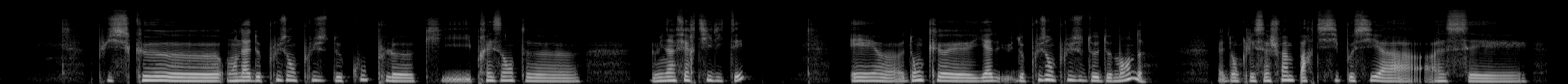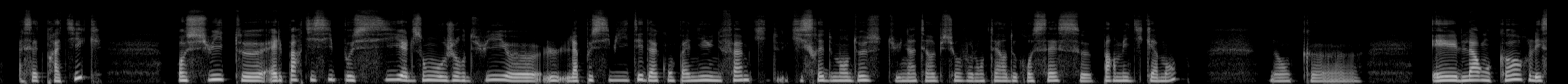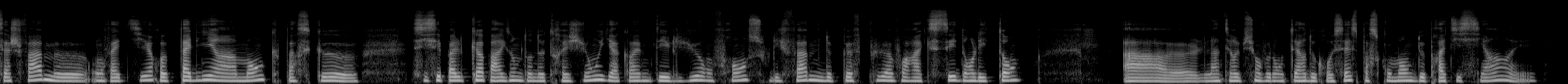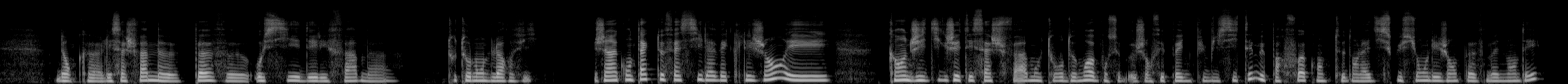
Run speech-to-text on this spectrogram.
puisque on a de plus en plus de couples qui présentent une infertilité et donc, il y a de plus en plus de demandes. Donc, les sages-femmes participent aussi à, cette pratique. Ensuite, elles participent aussi, elles ont aujourd'hui la possibilité d'accompagner une femme qui, serait demandeuse d'une interruption volontaire de grossesse par médicament. Donc, et là encore, les sages-femmes, on va dire, pallient à un manque parce que si ce n'est pas le cas, par exemple, dans notre région, il y a quand même des lieux en France où les femmes ne peuvent plus avoir accès dans les temps à l'interruption volontaire de grossesse parce qu'on manque de praticiens. Et donc, les sages-femmes peuvent aussi aider les femmes tout au long de leur vie. J'ai un contact facile avec les gens et quand j'ai dit que j'étais sage-femme autour de moi, bon, j'en fais pas une publicité, mais parfois quand dans la discussion les gens peuvent me demander,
